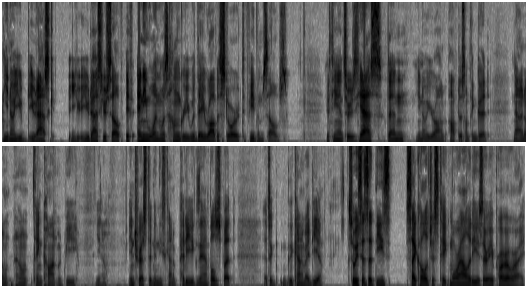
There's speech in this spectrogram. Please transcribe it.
you know, you'd you'd ask you'd ask yourself, if anyone was hungry, would they rob a store to feed themselves? If the answer is yes, then you know you're off to something good. Now I don't I don't think Kant would be you know interested in these kind of petty examples, but that's a good kind of idea. So he says that these psychologists take morality as their a priori,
